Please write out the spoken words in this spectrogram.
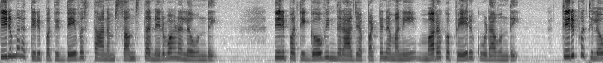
తిరుమల తిరుపతి దేవస్థానం సంస్థ నిర్వహణలో ఉంది. తిరుపతి గోవిందరాజ పట్టణమని మరొక పేరు కూడా ఉంది. తిరుపతిలో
